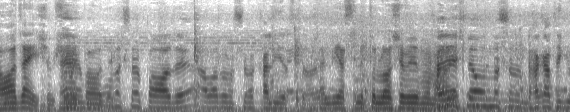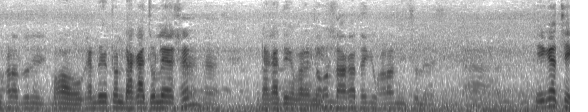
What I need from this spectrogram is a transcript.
পাওয়া যায় সব সময় পাওয়া যায়। অনেক সময় পাওয়া যায় আবার অনেক সময় খালি আসতে হয়। খালি আসলে তো লস হবে মনে খালি হয় আসলে অন্য সময় ঢাকা থেকে ভাড়া ধরে আসব। ও ওখান থেকে তখন ঢাকা চলে আসেন? হ্যাঁ হ্যাঁ। ঢাকা থেকে ভাড়া নিয়ে তখন ঢাকা থেকে ভাড়া নিয়ে চলে আসি ঠিক আছে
